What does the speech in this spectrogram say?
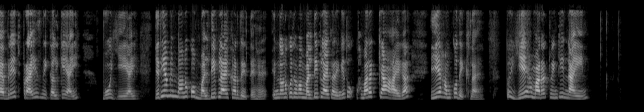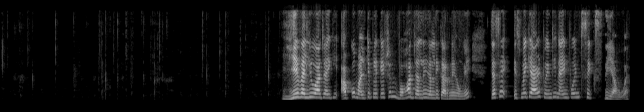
एवरेज प्राइस निकल के आई, वो ये आई। यदि हम इन दोनों को मल्टीप्लाई कर देते हैं, इन दोनों को जब हम मल्टीप्लाई करेंगे तो हमारा क्या आएगा? ये हमको देखना है। तो ये हमारा 29 ये वैल्यू आ जाएगी। आपको मल्टीप्लीकेशन बहुत जल्दी जल्दी करने होंगे। जैसे इसमें क्या है 29.6 दिया हुआ है।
